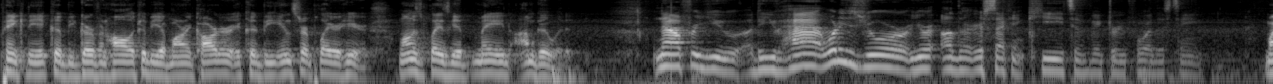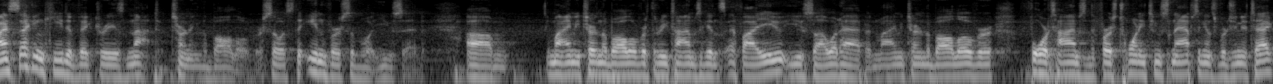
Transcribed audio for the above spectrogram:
Pinckney, it could be Gurvan Hall, it could be Amari Carter, it could be insert player here. As long as the plays get made, I'm good with it. Now for you, do you have what is your your other your second key to victory for this team? My second key to victory is not turning the ball over. So it's the inverse of what you said. Um, Miami turned the ball over three times against FIU. You saw what happened. Miami turned the ball over four times in the first 22 snaps against Virginia Tech,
